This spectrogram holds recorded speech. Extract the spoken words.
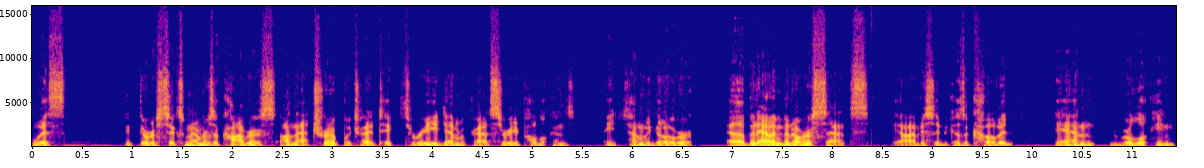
with. I think there were six members of Congress on that trip. We tried to take three Democrats, three Republicans each time we go over, uh, but haven't been over since, obviously because of COVID. And we're looking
